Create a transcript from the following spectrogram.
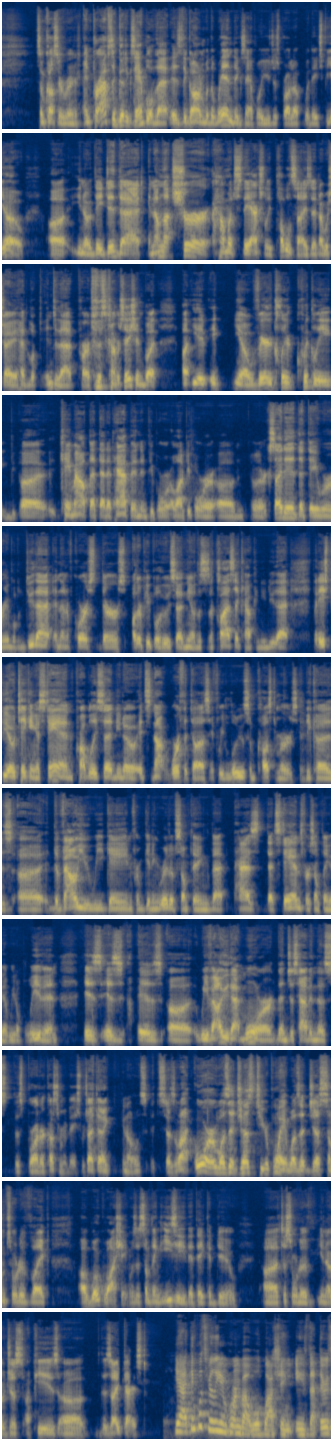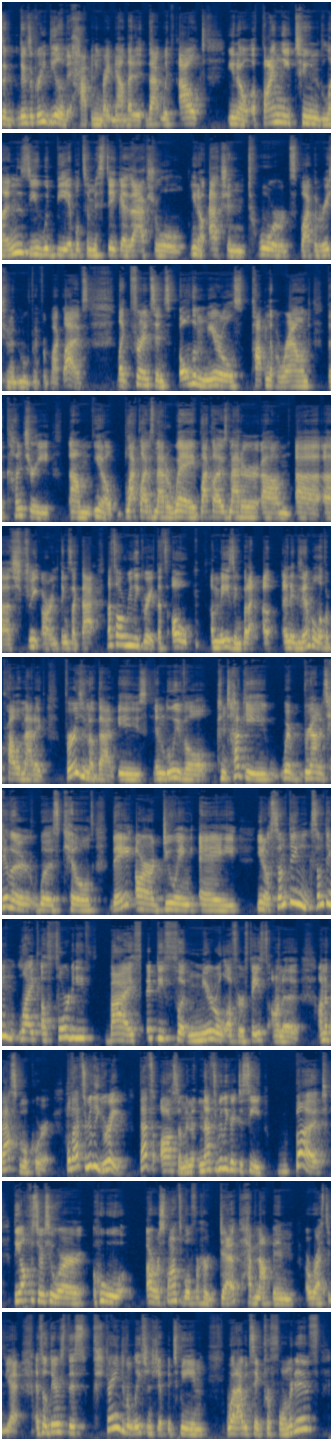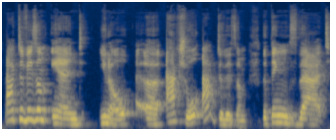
some customers. And perhaps a good example of that is the Gone with the Wind example you just brought up with HBO. Uh, you know, they did that, and I'm not sure how much they actually publicized it. I wish I had looked into that prior to this conversation, but uh, it, it, you know very clear quickly uh, came out that that had happened, and people were a lot of people were, um, were excited that they were able to do that. And then of course there's other people who said, you know, this is a classic. How can you do that? But HBO taking a stand probably said, you know, it's not worth it to us if we lose some customers because uh, the value we gain from getting rid of something that has that stands for something that we don't believe in is is is uh, we value that more than just having this this broader customer base, which I think you know it says a lot. Or was it just to your point? Was it just some sort of like a woke washing? Was it something easy that they could do uh, to sort of you know just appease uh, the zeitgeist? Yeah, I think what's really important about woke washing is that there's a there's a great deal of it happening right now that it, that without you know a finely tuned lens you would be able to mistake as actual you know action towards black liberation or the movement for black lives. Like for instance all the murals popping up around the country um, you know black lives matter way black lives matter um, uh, uh, street art and things like that that's all really great. That's all amazing. But uh, an example of a problematic version of that is in louisville kentucky where breonna taylor was killed they are doing a you know something something like a 40 by 50 foot mural of her face on a on a basketball court. Well that's really great. That's awesome. And, and that's really great to see. But the officers who are who are responsible for her death have not been arrested yet. And so there's this strange relationship between what i would say performative activism and you know uh, actual activism. The things that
